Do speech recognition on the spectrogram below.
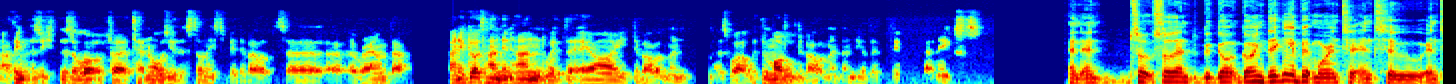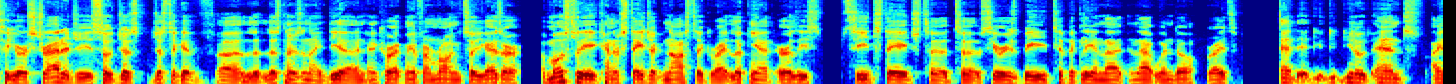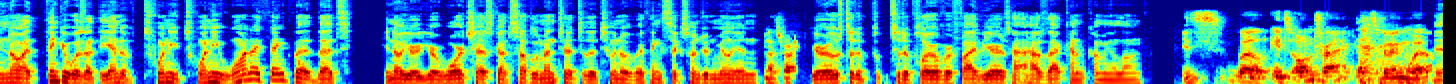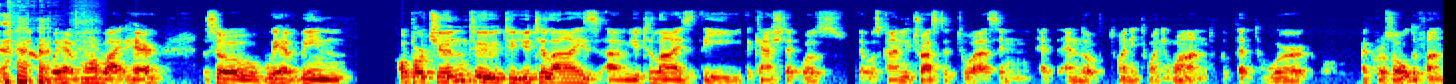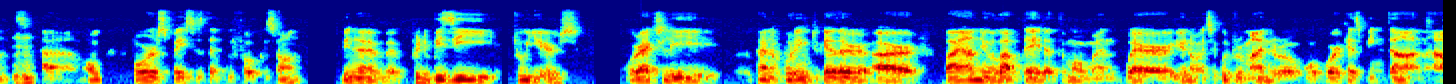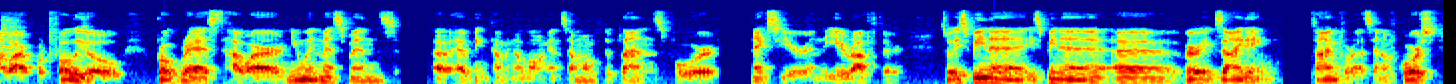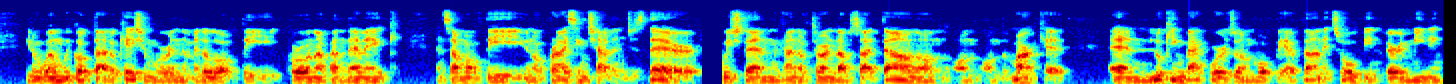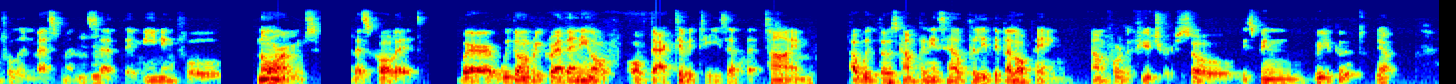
I think there's a, there's a lot of uh, technology that still needs to be developed uh, around that. And it goes hand in hand with the AI development as well, with the model development and the other, the techniques. And and so so then go, going digging a bit more into into into your strategy. So just just to give uh, listeners an idea, and, and correct me if I'm wrong. So you guys are mostly kind of stage agnostic, right? Looking at early seed stage to to Series B, typically in that in that window, right? and you know, and I know I think it was at the end of 2021. I think that that you know your your war chest got supplemented to the tune of I think 600 million. That's right. Euros to de- to deploy over five years. how's that kind of coming along? It's well, it's on track. It's going well. yeah. we have more white hair, so we have been opportune to to utilize um, utilize the, the cash that was that was kindly trusted to us in at the end of 2021 to put that to work across all the funds, mm-hmm. um, all the four spaces that we focus on. Been a, a, pretty busy two years. We're actually kind of putting together our biannual update at the moment, where you know it's a good reminder of what work has been done, how our portfolio progressed, how our new investments uh, have been coming along, and some of the plans for next year and the year after. So it's been a it's been a, a very exciting time for us, and of course you know, when we got the allocation, we are in the middle of the corona pandemic and some of the, you know, pricing challenges there, which then kind of turned upside down on, on, on the market. And looking backwards on what we have done, it's all been very meaningful investments mm-hmm. at the meaningful norms, let's call it, where we don't regret any of, of the activities at that time uh, with those companies healthily developing um, for the future. So it's been really good. Yeah.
